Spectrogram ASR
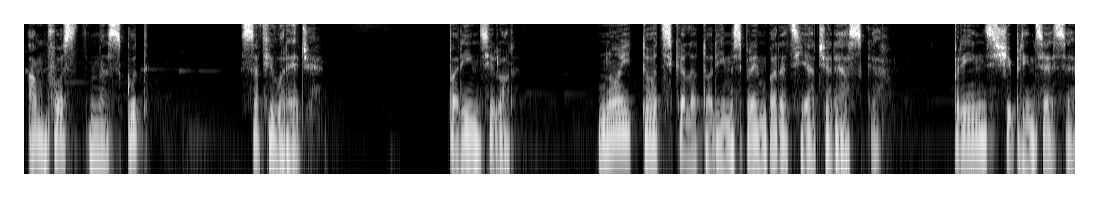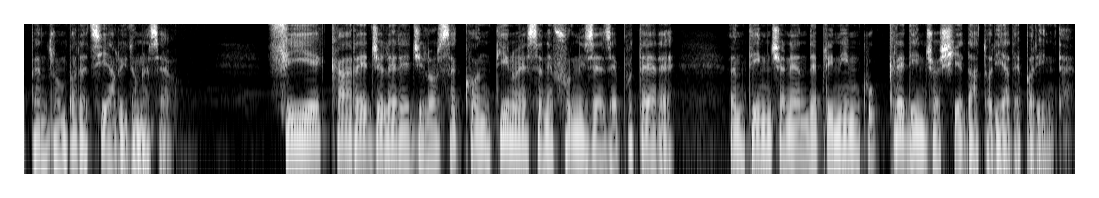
Am fost născut să fiu rege. Părinților, noi toți călătorim spre împărăția cerească, prinți și prințese pentru împărăția lui Dumnezeu. Fie ca regele regilor să continue să ne furnizeze putere, în timp ce ne îndeplinim cu credincioșie datoria de părinte.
